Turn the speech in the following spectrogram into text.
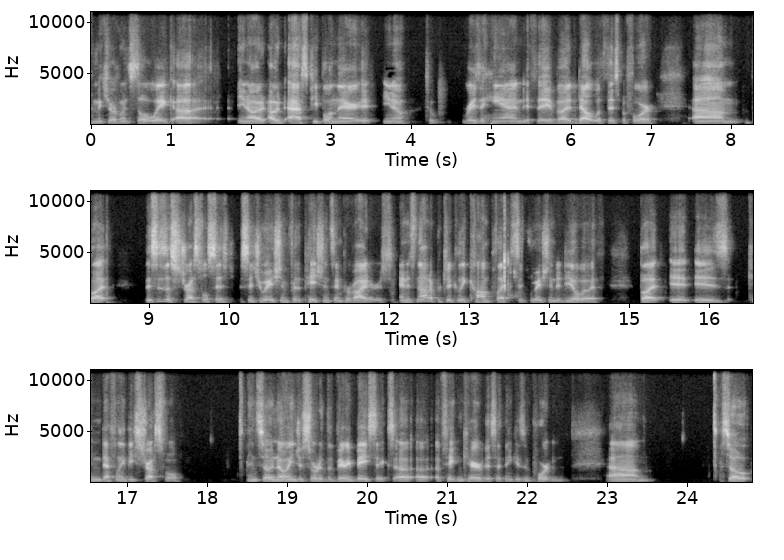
make sure everyone's still awake. Uh, you know, I, I, would ask people in there, it, you know, to raise a hand if they've uh, dealt with this before. Um, but this is a stressful si situation for the patients and providers. And it's not a particularly complex situation to deal with, but it is can definitely be stressful. And so knowing just sort of the very basics of, of taking care of this, I think is important. Um, so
